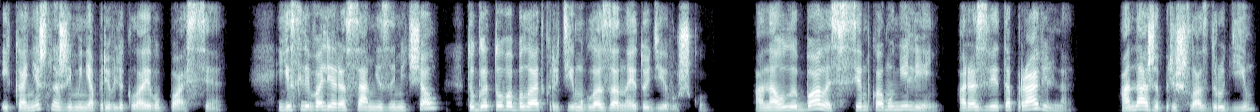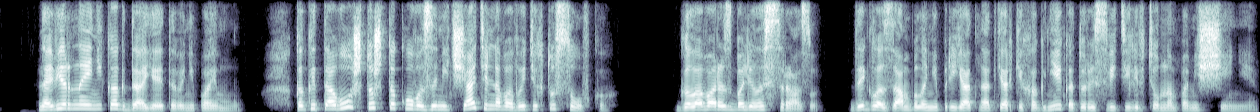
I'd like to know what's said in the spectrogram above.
И, конечно же, меня привлекла его пассия. Если Валера сам не замечал, то готова была открыть ему глаза на эту девушку. Она улыбалась всем, кому не лень. А разве это правильно? Она же пришла с другим. Наверное, никогда я этого не пойму. Как и того, что ж такого замечательного в этих тусовках. Голова разболелась сразу да и глазам было неприятно от ярких огней, которые светили в темном помещении.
